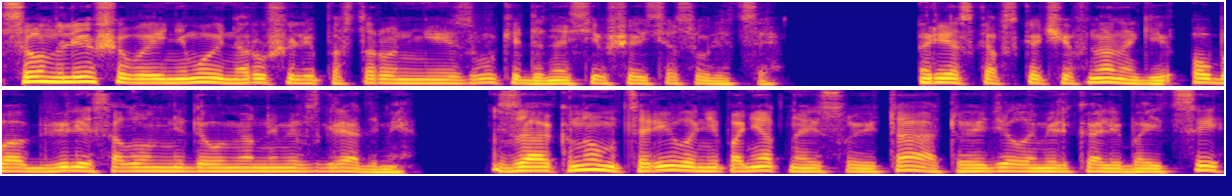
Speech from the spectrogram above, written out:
Сон Лешего и Немой нарушили посторонние звуки, доносившиеся с улицы. Резко вскочив на ноги, оба обвели салон недоуменными взглядами. За окном царила непонятная суета, то и дело мелькали бойцы.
